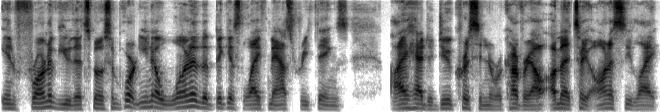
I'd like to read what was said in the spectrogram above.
in front of you that's most important. You know, one of the biggest life mastery things I had to do, Chris, in recovery, i am going to tell you honestly, like,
